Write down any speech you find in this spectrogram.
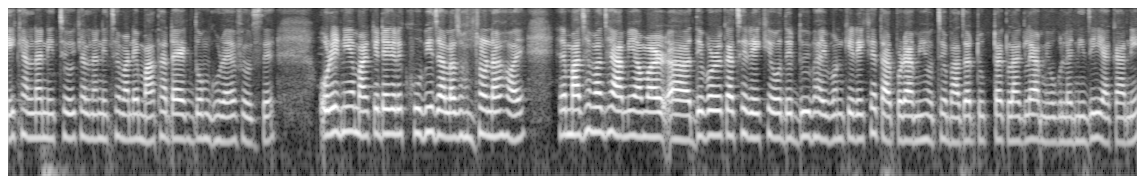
এই খেলনা নিচ্ছে, ওই খেলনা নিচ্ছে মানে মাথাটা একদম ঘুরায় ফেলছে। ওরে নিয়ে মার্কেটে গেলে খুবই জ্বালা যন্ত্রণা হয়। মাঝে মাঝে আমি আমার দেবরের কাছে রেখে ওদের দুই ভাই বোনকে রেখে তারপরে আমি হচ্ছে বাজার টুকটাক লাগলে আমি ওগুলো নিজেই একা আনি।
